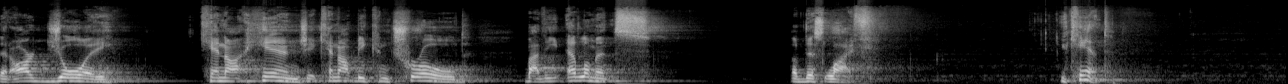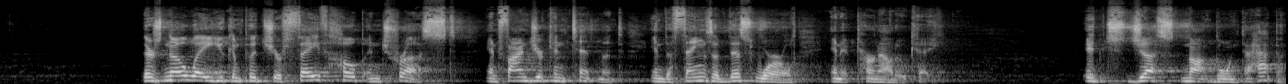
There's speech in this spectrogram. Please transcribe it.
that our joy cannot hinge, it cannot be controlled by the elements of this life. You can't. There's no way you can put your faith, hope, and trust and find your contentment in the things of this world and it turn out okay. It's just not going to happen.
